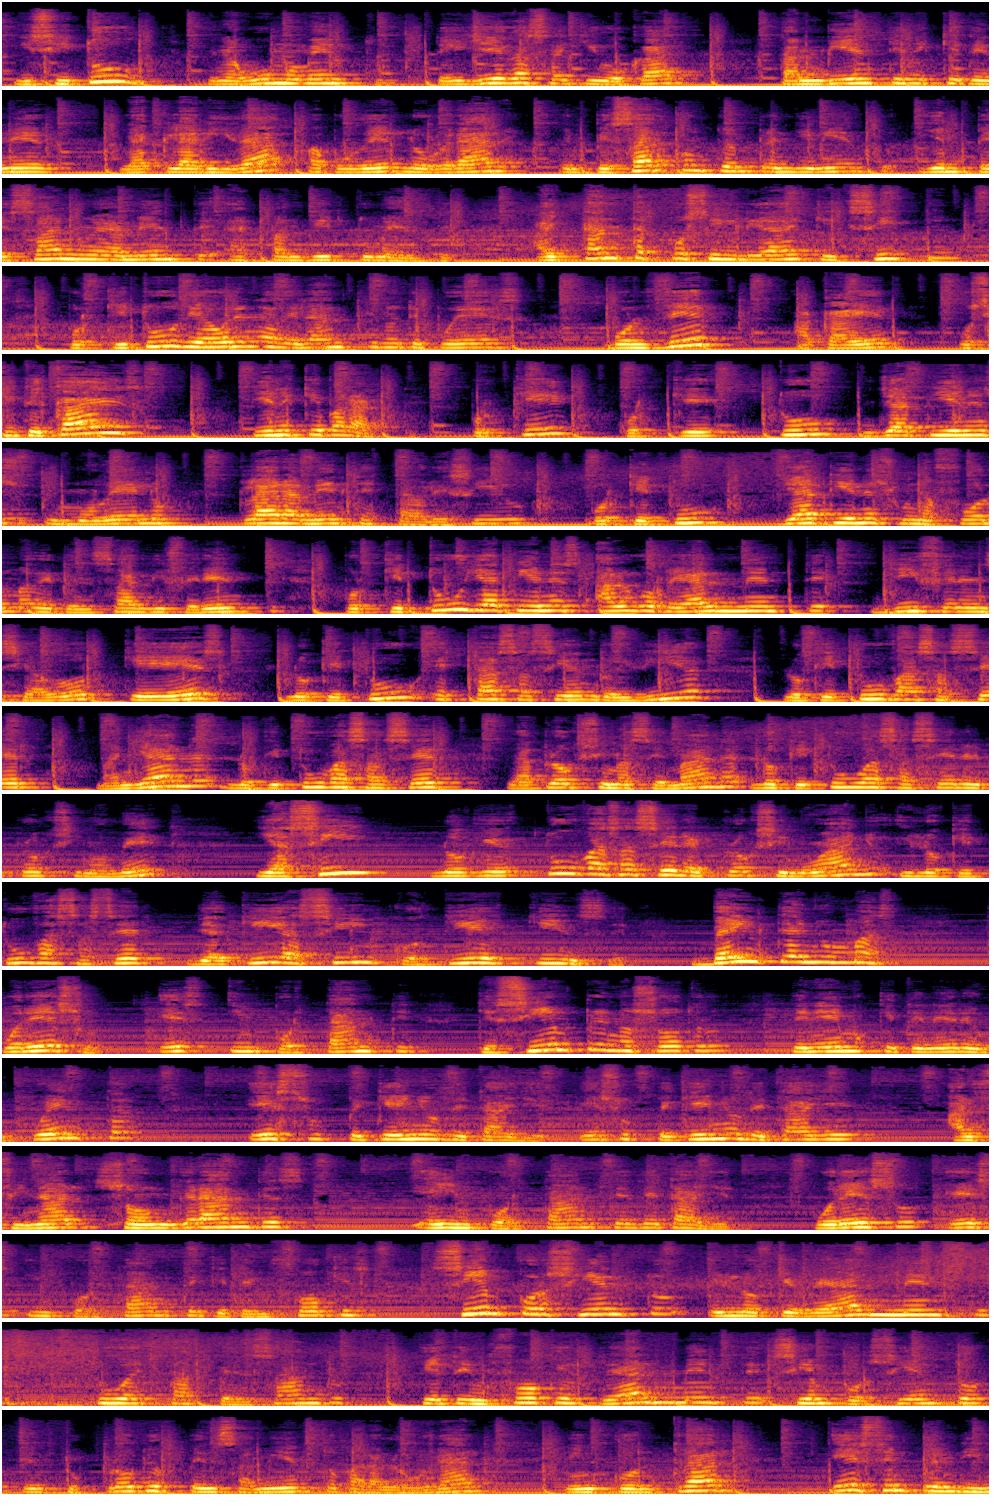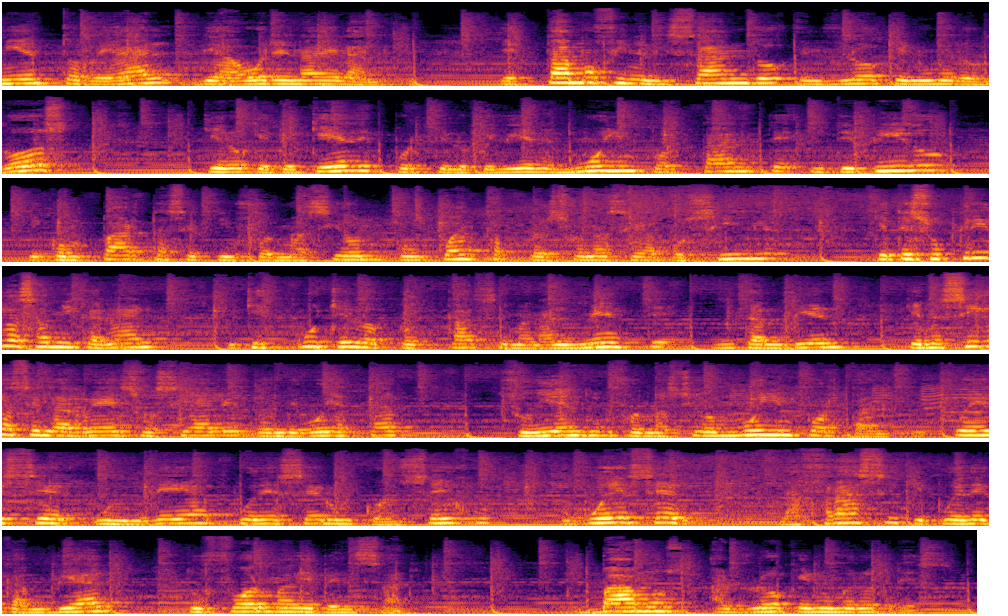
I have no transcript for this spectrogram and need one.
Y si tú en algún momento te llegas a equivocar, también tienes que tener la claridad para poder lograr empezar con tu emprendimiento y empezar nuevamente a expandir tu mente. Hay tantas posibilidades que existen porque tú de ahora en adelante no te puedes volver a caer o si te caes tienes que pararte. ¿Por qué? Porque tú ya tienes un modelo claramente establecido, porque tú ya tienes una forma de pensar diferente, porque tú ya tienes algo realmente diferenciador que es lo que tú estás haciendo hoy día, lo que tú vas a hacer mañana, lo que tú vas a hacer la próxima semana, lo que tú vas a hacer el próximo mes y así lo que tú vas a hacer el próximo año y lo que tú vas a hacer de aquí a 5, 10, 15, 20 años más. Por eso es importante que siempre nosotros tenemos que tener en cuenta esos pequeños detalles. Esos pequeños detalles al final son grandes e importantes detalles. Por eso es importante que te enfoques 100% en lo que realmente tú estás pensando, que te enfoques realmente 100% en tus propios pensamientos para lograr encontrar ese emprendimiento real de ahora en adelante. Estamos finalizando el bloque número 2 quiero que te quedes porque lo que viene es muy importante y te pido que compartas esta información con cuantas personas sea posible, que te suscribas a mi canal y que escuches los podcasts semanalmente y también que me sigas en las redes sociales donde voy a estar subiendo información muy importante. Puede ser una idea, puede ser un consejo o puede ser la frase que puede cambiar tu forma de pensar. Vamos al bloque número 3.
